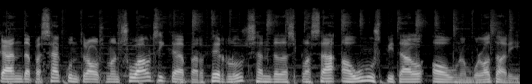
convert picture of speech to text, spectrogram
que han de passar controls mensuals i que, per fer-los, s'han de desplaçar a un hospital o un ambulatori.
